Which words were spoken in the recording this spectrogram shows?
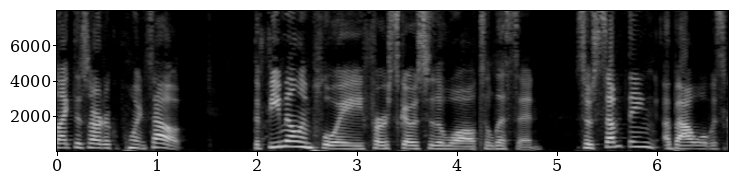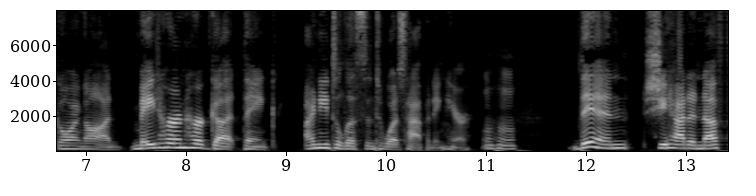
like this article points out, the female employee first goes to the wall to listen. So something about what was going on made her in her gut think, I need to listen to what's happening here. Mhm. Then she had enough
